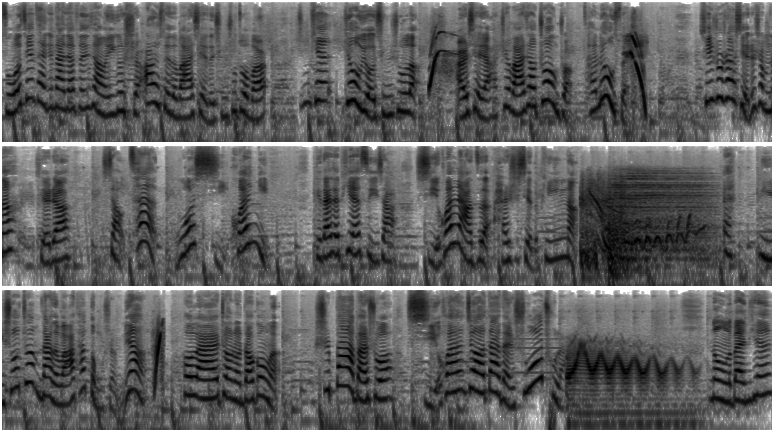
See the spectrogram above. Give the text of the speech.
昨天才跟大家分享了一个十二岁的娃写的情书作文，今天又有情书了，而且呀，这娃叫壮壮，才六岁。情书上写着什么呢？写着“小灿，我喜欢你”。给大家 P.S. 一下，“喜欢”俩字还是写的拼音呢？哎，你说这么大的娃，他懂什么呀？后来壮壮招供了，是爸爸说喜欢就要大胆说出来。弄了半天，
